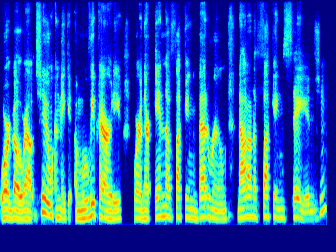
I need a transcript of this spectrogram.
Or go route two and make it a movie parody where they're in a fucking bedroom, not on a fucking stage Mhm.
